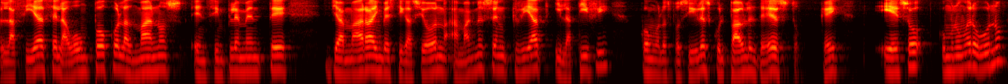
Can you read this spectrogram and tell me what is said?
la FIA se lavó un poco las manos en simplemente llamar a investigación a Magnussen, Kvyat y Latifi como los posibles culpables de esto. ¿okay? Y eso como número uno,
